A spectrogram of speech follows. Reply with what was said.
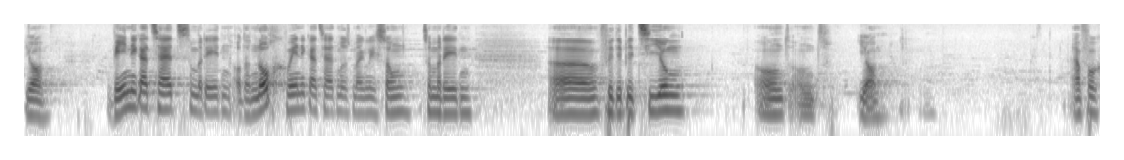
ja, weniger Zeit zum Reden oder noch weniger Zeit, muss man eigentlich sagen, zum Reden äh, für die Beziehung. Und, und ja, einfach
